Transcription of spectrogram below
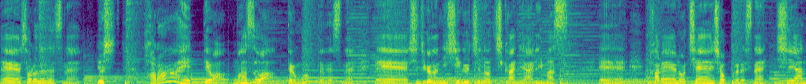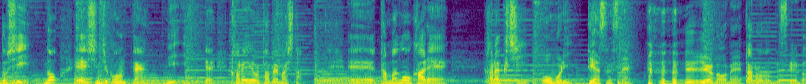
えー、それでですねよし腹が減ってはまずはって思ってですね、えー、新宿の西口の地下にありますえー、カレーのチェーンショップですね。C&C の、えー、新宿本店に行ってカレーを食べました、えー、卵カレー辛口大盛りってやつですね。いうのをね頼んだんですけれど。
